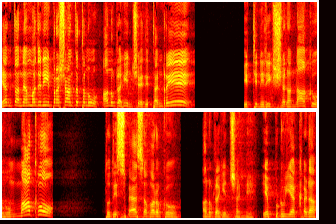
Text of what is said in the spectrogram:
ఎంత నెమ్మదిని ప్రశాంతతను అనుగ్రహించేది తండ్రి. ఇట్టి నిరీక్షణ నాకు మాకు. తుది శ్వాస వరకు అనుగ్రహించండి. ఎప్పుడు ఎక్కడ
